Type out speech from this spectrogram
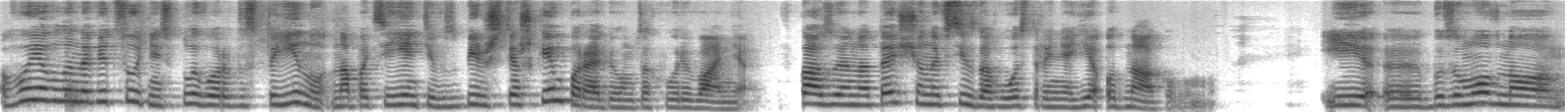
Виявлена відсутність впливу ердостоїну на пацієнтів з більш тяжким перебігом захворювання вказує на те, що не всі загострення є однаковими. І, е, безумовно,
